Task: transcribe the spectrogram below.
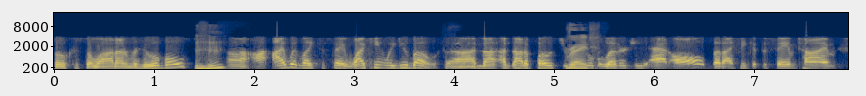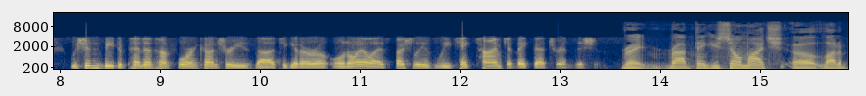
focused a lot on renewables. Mm-hmm. Uh, I, I would like to say, why can't we do both? Uh, I'm not I'm not opposed to right. renewable energy at all, but I think at the same time we shouldn't be dependent on foreign countries uh, to get our own oil, especially as we take time to make that transition. Right, Rob. Thank you so much. a lot of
